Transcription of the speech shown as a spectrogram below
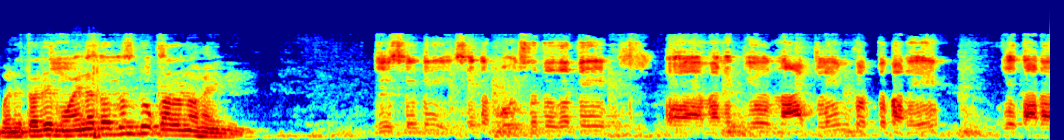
মানে তাদের ময়না তদন্তও করানো হয়নি। যে সেটাই। সেটা ভবিষ্যতে যাতে মানে কেউ না ক্লেম করতে পারে যে তারা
